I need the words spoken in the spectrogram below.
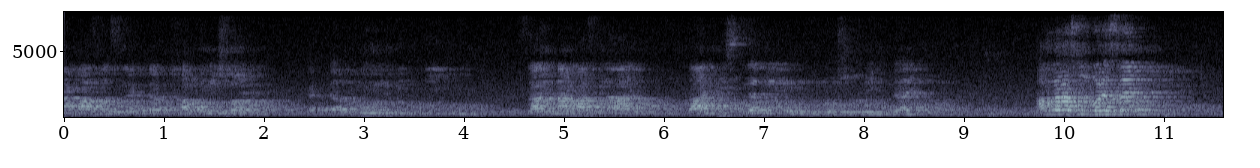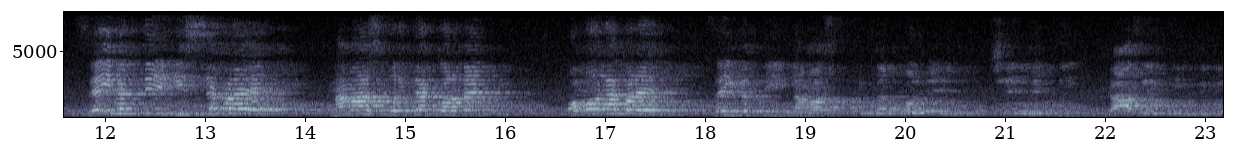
নামাজ হচ্ছে একটা ফাউন্ডেশন, একটা মূল ভিত্তি। যার নামাজ নাই, তার ইসলামে কোনো শরীর নাই। আল্লাহ রাসূল বলেছেন, যেই ব্যক্তি ইচ্ছা করে নামাজ পরিত্যাগ করবে, অবহেলা করে, যেই ব্যক্তি নামাজ পরিত্যাগ করবে, সেই ব্যক্তি কাজের দিক থেকে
